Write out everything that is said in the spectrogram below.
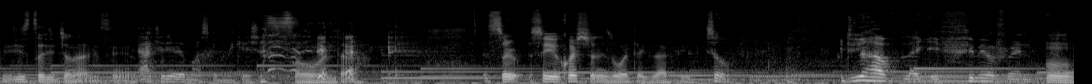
Did you study journalism? I actually read mass communication. No wonder. so, so your question is what exactly? so, do you have like a female friend? Hmm.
